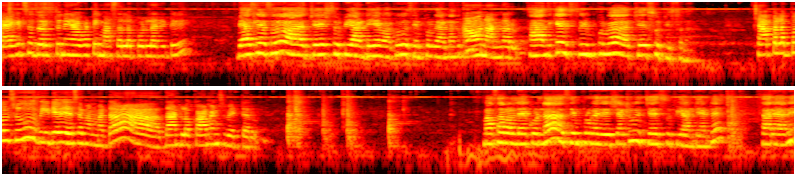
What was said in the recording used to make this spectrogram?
ప్యాకెట్స్ దొరుకుతున్నాయి కాబట్టి మసాలా పొడులు అనేటివి. బ్యాసులెస్ చేసి చూపి అంటే మాకు సింపుల్గా అన్నందుకు. అవును అన్నారు. అందుకే సింపుల్గా చేసి చూపిస్తున్నా. చేపల పులుసు వీడియో చేసామన్నమాట. దాంట్లో కామెంట్స్ పెట్టారు. మసాలా లేకుండా సింపుల్గా చేసేటట్లు చేసి చూపి ఆంటీ అంటే సరే అని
